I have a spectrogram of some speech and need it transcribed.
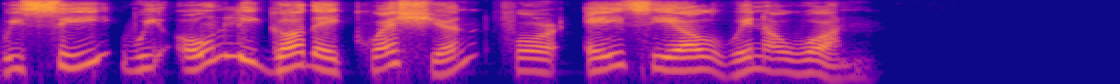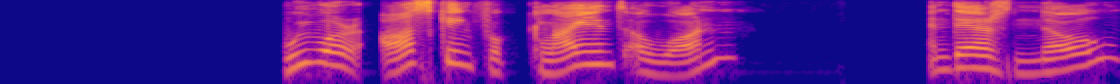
we see we only got a question for ACL Win01. We were asking for client 01 and there's no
